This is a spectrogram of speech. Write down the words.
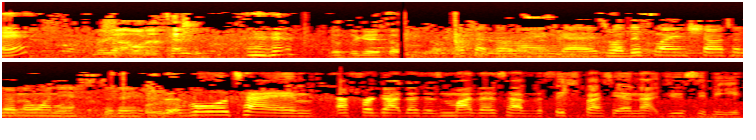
Eh? Look at out of 10. Just to get some. Look at the line, guys. Well, this line shorter than the one yesterday. The whole time, I forgot that his mothers have the fish patty and not juicy beef.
